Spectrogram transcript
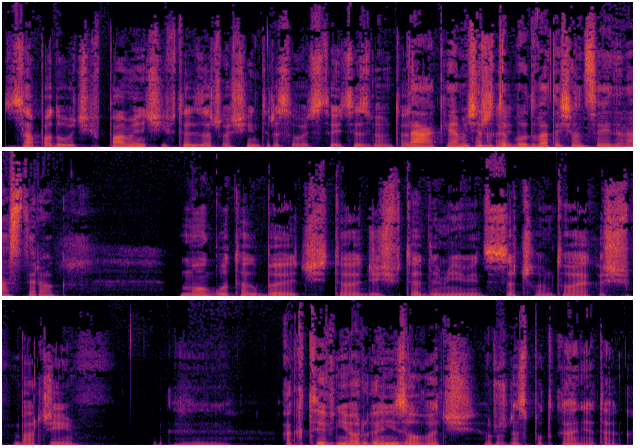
zapadł Ci w pamięć i wtedy zacząłeś się interesować stoicyzmem, tak? Tak, ja myślę, okay. że to był 2011 rok. Mogło tak być. To gdzieś wtedy mniej więcej zacząłem to jakoś bardziej. Y, aktywnie organizować różne spotkania, tak.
